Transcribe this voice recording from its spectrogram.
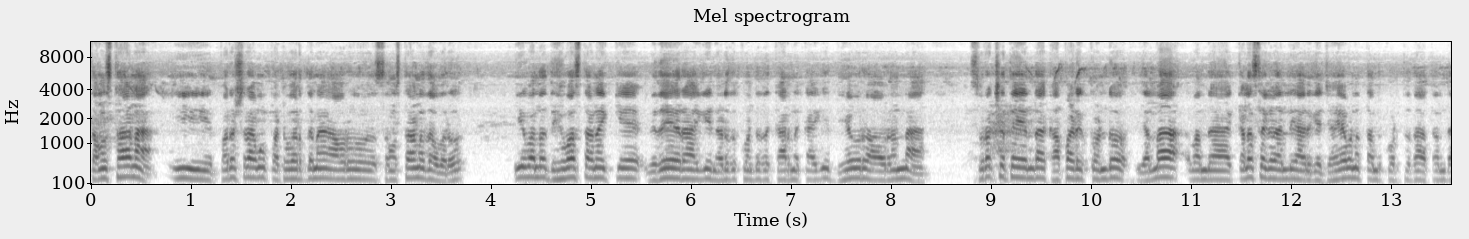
ಸಂಸ್ಥಾನ ಈ ಪರಶುರಾಮ ಪಟವರ್ಧನ ಅವರು ಸಂಸ್ಥಾನದವರು ಈ ಒಂದು ದೇವಸ್ಥಾನಕ್ಕೆ ವಿಧೇಯರಾಗಿ ನಡೆದುಕೊಂಡದ ಕಾರಣಕ್ಕಾಗಿ ದೇವರು ಅವರನ್ನು ಸುರಕ್ಷತೆಯಿಂದ ಕಾಪಾಡಿಕೊಂಡು ಎಲ್ಲ ಒಂದು ಕೆಲಸಗಳಲ್ಲಿ ಅವರಿಗೆ ಜಯವನ್ನು ತಂದು ಕೊಡ್ತದ ತಂದ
